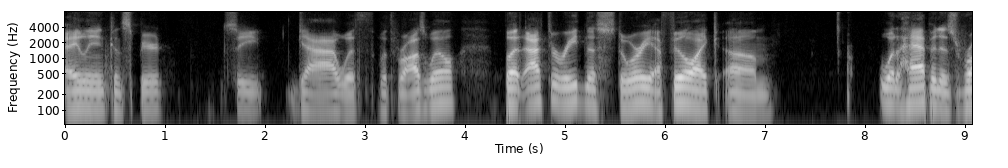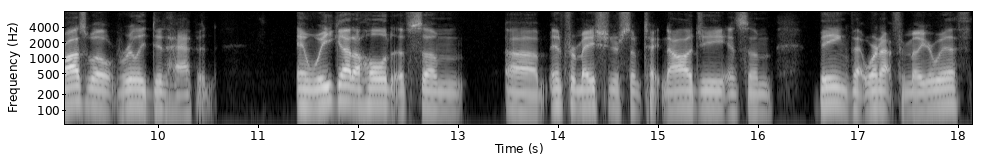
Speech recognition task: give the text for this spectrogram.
alien conspiracy guy with with Roswell, but after reading this story, I feel like um, what happened is Roswell really did happen, and we got a hold of some uh, information or some technology and some being that we're not familiar with,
